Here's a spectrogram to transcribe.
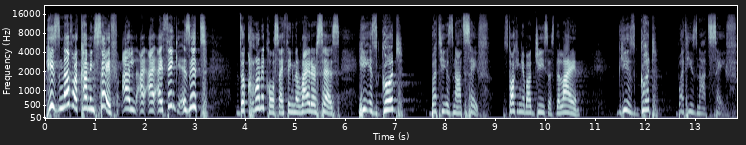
He's never coming safe. I, I, I think, is it the Chronicles? I think the writer says, He is good, but He is not safe. He's talking about Jesus, the lion. He is good, but He's not safe.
